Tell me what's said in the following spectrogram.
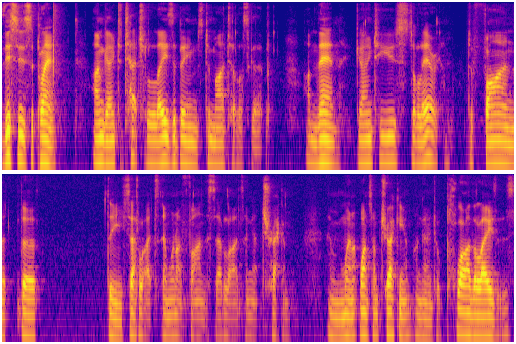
This is the plan. I'm going to attach laser beams to my telescope. I'm then going to use Stellarium to find the, the, the satellites. And when I find the satellites, I'm going to track them. And when, once I'm tracking them, I'm going to apply the lasers.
